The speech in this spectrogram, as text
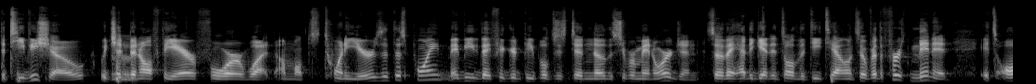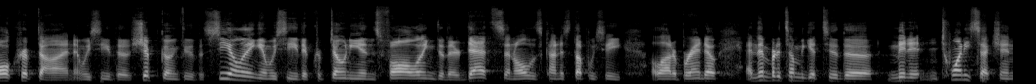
the TV show which had mm-hmm. been off the air for what almost 20 years at this point maybe they figured people just didn't know the Superman origin. So they had to get into all the detail. And so for the first minute it's all Krypton and we see the ship going through the ceiling and we see the Kryptonians falling to their deaths and all this kind of stuff. We see a lot of Brando. And then by the time we get to the minute and 20 section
